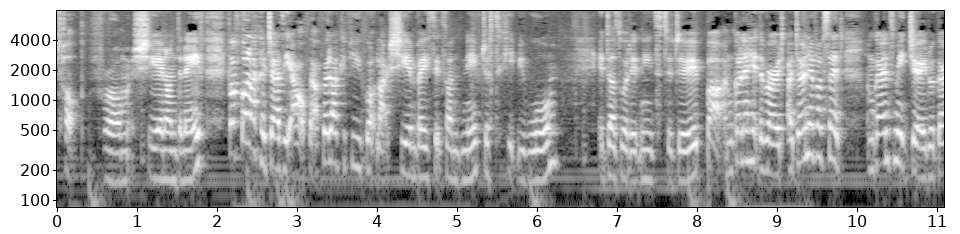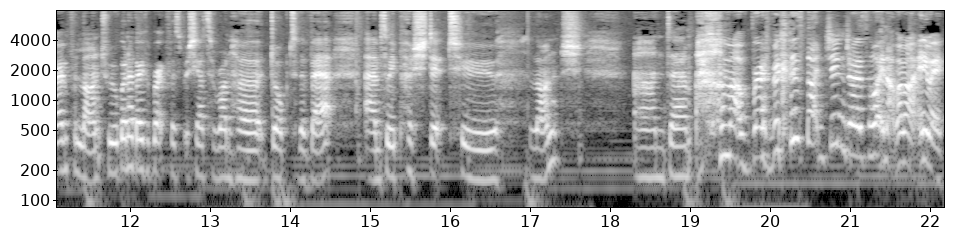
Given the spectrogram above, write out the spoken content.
top from Shein underneath. If I've got like a jazzy outfit, I feel like if you've got like Shein basics underneath just to keep you warm, it does what it needs to do. But I'm gonna hit the road. I don't know if I've said, I'm going to meet Jade. We're going for lunch. We were gonna go for breakfast, but she had to run her dog to the vet. Um, so we pushed it to lunch. And um, I'm out of breath because that ginger is hotting up my mouth. Anyway,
